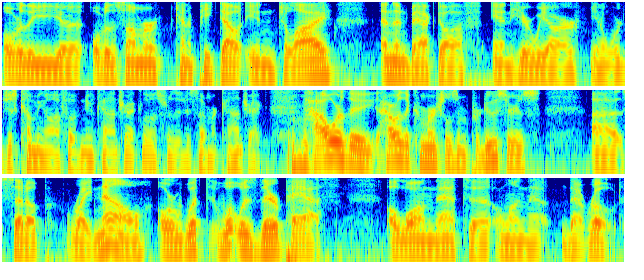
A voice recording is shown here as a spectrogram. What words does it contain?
over the uh, over the summer, kind of peaked out in July and then backed off and here we are you know we're just coming off of new contract lows for the december contract. Mm-hmm. how are the how are the commercials and producers uh, set up right now or what what was their path along that uh, along that that road?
